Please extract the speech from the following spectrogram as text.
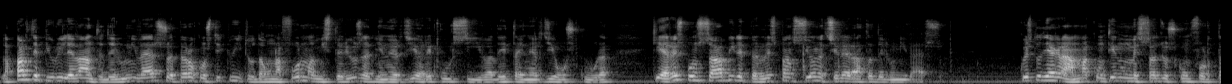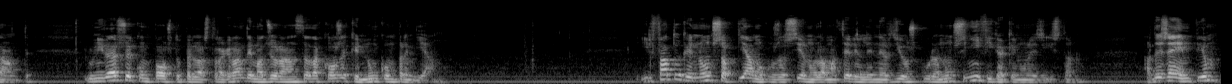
La parte più rilevante dell'universo è però costituito da una forma misteriosa di energia repulsiva, detta energia oscura, che è responsabile per l'espansione accelerata dell'universo. Questo diagramma contiene un messaggio sconfortante. L'universo è composto per la stragrande maggioranza da cose che non comprendiamo. Il fatto che non sappiamo cosa siano la materia e l'energia oscura non significa che non esistano. Ad esempio,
